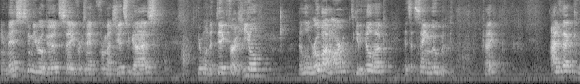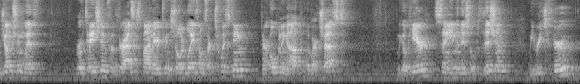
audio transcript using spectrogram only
And this is going to be real good, say, for example, for my jiu-jitsu guys, you're wanting to dig for a heel, that little robot arm to get a heel hook, it's that same movement, okay? I do that in conjunction with rotation for the thoracic spine there between the shoulder blades, helps our twisting and our opening up of our chest. We go here, same initial position. We reach through,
